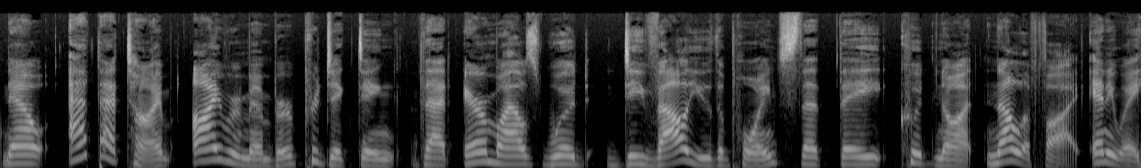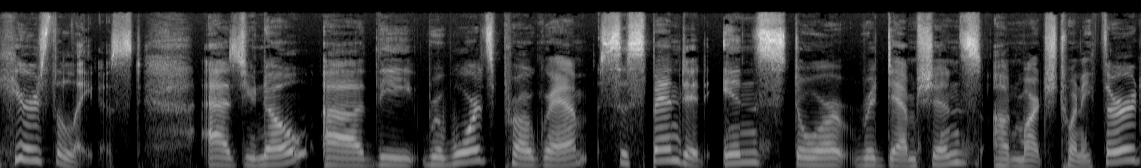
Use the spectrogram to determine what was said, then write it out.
Now, at that time, I remember predicting that Air Miles would devalue the points that they could not nullify. Anyway, here's the latest. As you know, uh, the rewards program suspended in store redemptions on March 23rd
